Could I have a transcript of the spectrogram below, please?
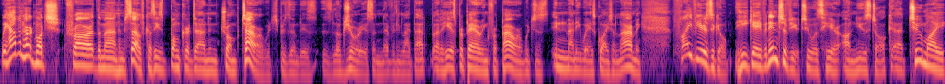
we haven't heard much from the man himself because he's bunkered down in Trump Tower, which presumably is, is, luxurious and everything like that. But he is preparing for power, which is in many ways quite alarming. Five years ago, he gave an interview to us here on Newstalk uh, to my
